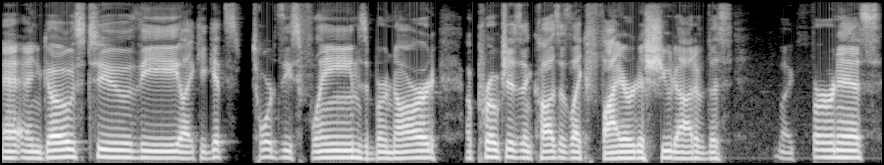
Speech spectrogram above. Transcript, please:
and, and goes to the like he gets towards these flames. Bernard approaches and causes like fire to shoot out of this like furnace.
